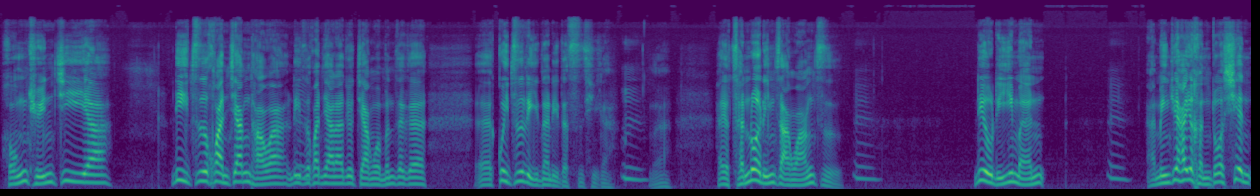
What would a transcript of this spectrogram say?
红裙记呀、荔枝换江桃啊，荔枝嗯换江桃就讲我们这个呃桂枝里那里的事情啊，嗯还有陈若琳长王子、嗯。六厘门嗯。啊，闽剧还有很多现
